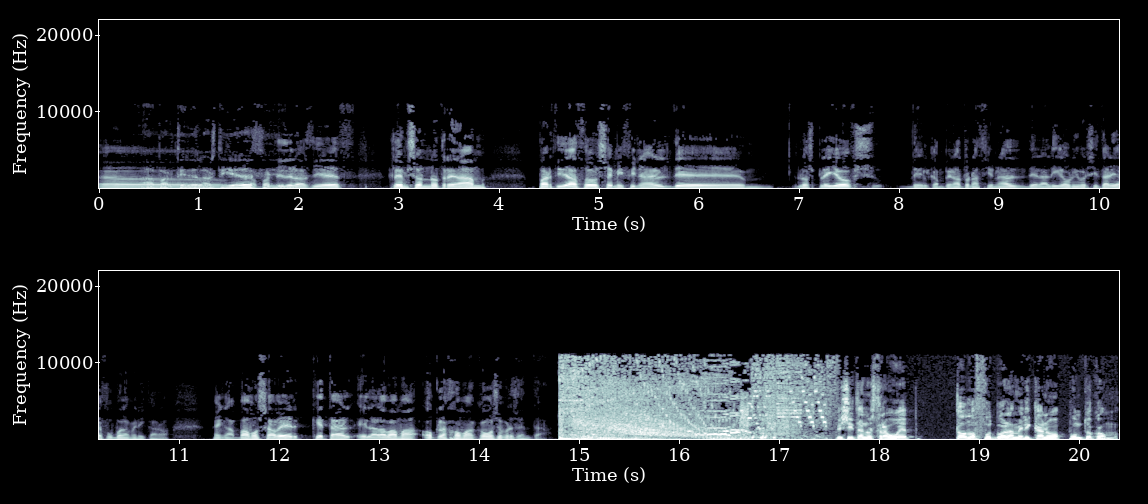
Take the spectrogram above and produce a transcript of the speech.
eh, A partir de las 10 A partir y- de las 10, Clemson Notre Dame, partidazo semifinal de los playoffs del Campeonato Nacional de la Liga Universitaria de Fútbol Americano. Venga, vamos a ver qué tal el Alabama Oklahoma cómo se presenta. Visita nuestra web todofutbolamericano.com.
